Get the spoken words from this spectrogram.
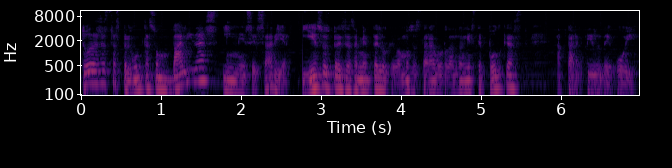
Todas estas preguntas son válidas y necesarias. Y eso es precisamente lo que vamos a estar abordando en este podcast a partir de hoy.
